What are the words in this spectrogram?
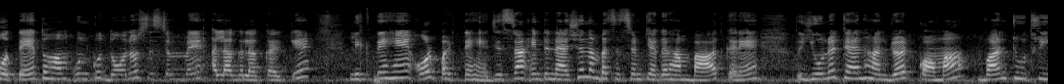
होते हैं तो हम उनको दोनों सिस्टम में अलग अलग करके लिखते हैं और पढ़ते हैं जिस तरह इंटरनेशनल नंबर सिस्टम की अगर हम बात करें तो unit ten hundred comma one two three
